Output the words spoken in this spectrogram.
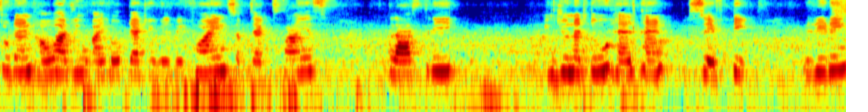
student how are you i hope that you will be fine subject science class 3 unit 2 health and safety reading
